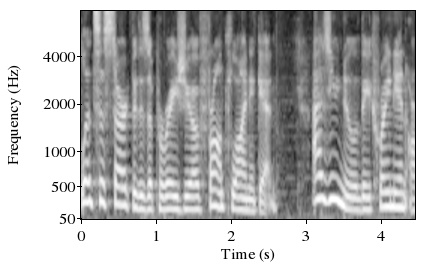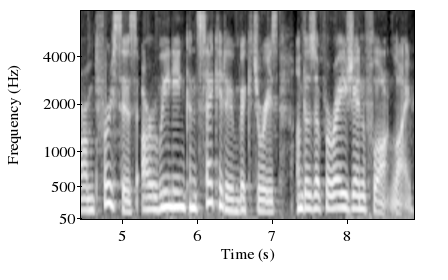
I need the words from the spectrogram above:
Let's start with the Zaporizhia front line again. As you know, the Ukrainian armed forces are winning consecutive victories on the Zaporizhian front line.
